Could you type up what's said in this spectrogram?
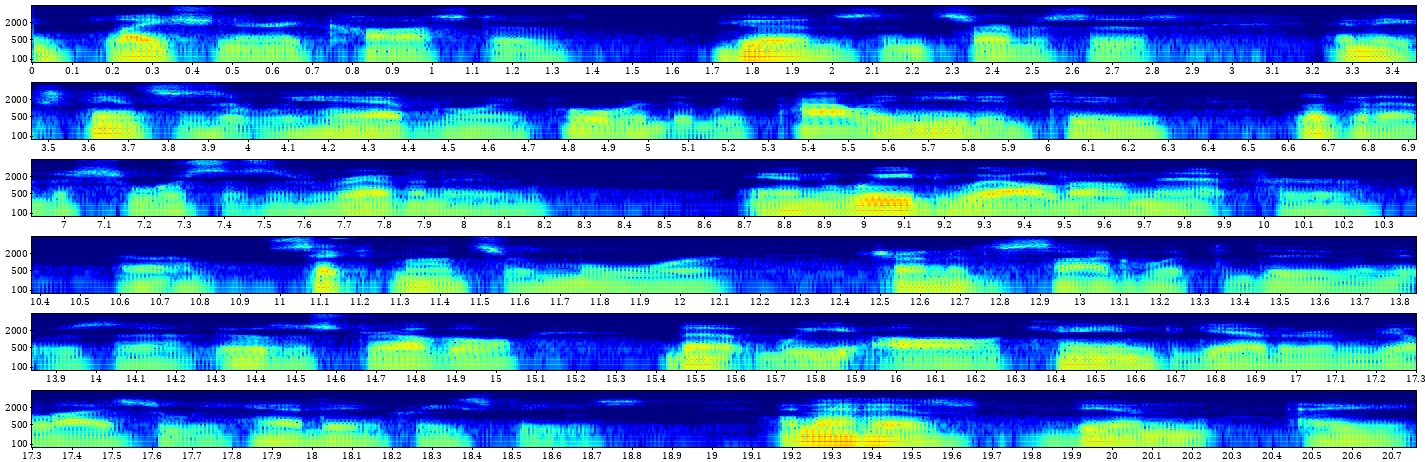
inflationary cost of goods and services and the expenses that we have going forward that we probably needed to look at other sources of revenue. And we dwelled on that for uh, six months or more trying to decide what to do. And it was a, it was a struggle, but we all came together and realized that we had to increase fees. And that has been a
